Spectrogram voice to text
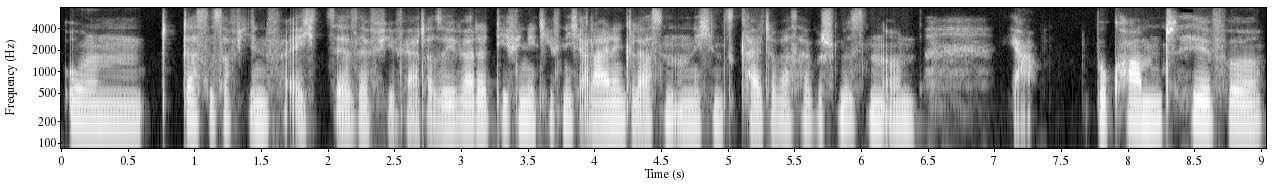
Und das ist auf jeden Fall echt sehr, sehr viel wert. Also, ihr werdet definitiv nicht alleine gelassen und nicht ins kalte Wasser geschmissen und, ja, bekommt Hilfe,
